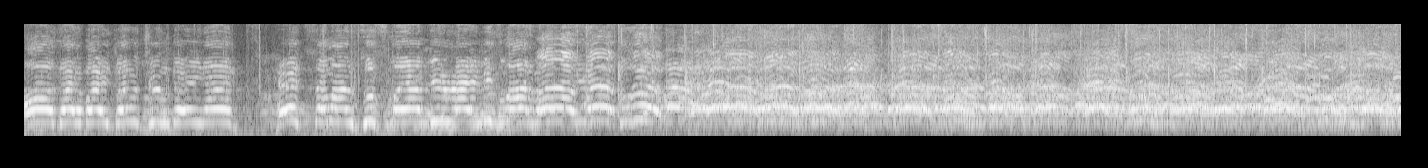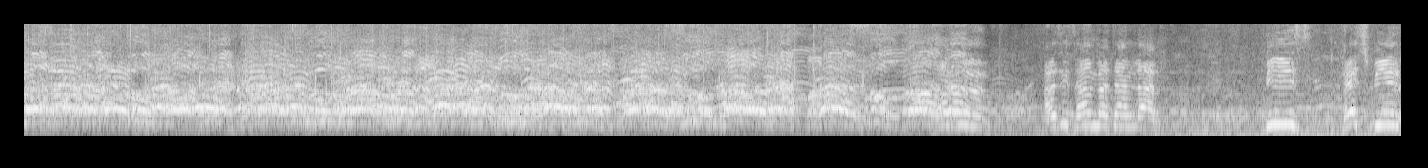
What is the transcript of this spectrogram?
Azərbaycan üçün döyünən, heç zaman susmayan bir ürəyimiz var. və biz susmayacağıq. Bakın, əziz həmvətənlər, biz heç bir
